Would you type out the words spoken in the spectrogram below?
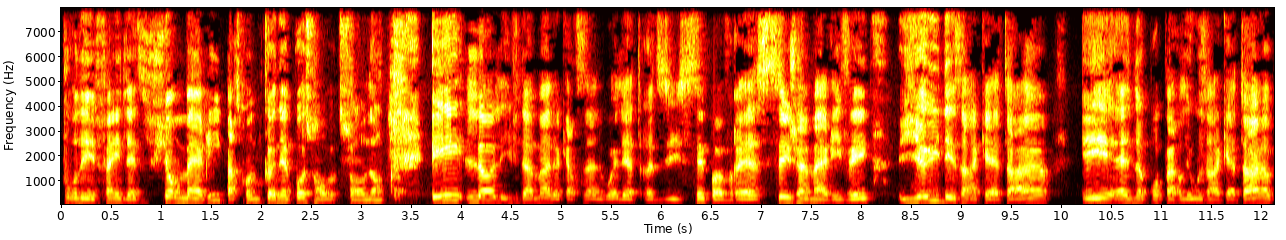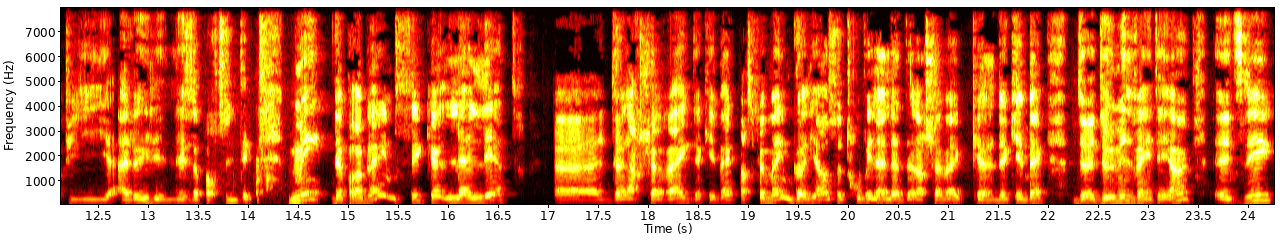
pour les fins de la diffusion, Marie, parce qu'on ne connaît pas son, son nom. Et là, évidemment, le cardinal Ouellet a dit, c'est pas vrai, c'est jamais arrivé. Il y a eu des enquêteurs, et elle n'a pas parlé aux enquêteurs, puis elle a eu les, les opportunités. Mais le problème, c'est que la lettre euh, de l'archevêque de Québec, parce que même Goliath a trouvé la lettre de l'archevêque euh, de Québec de 2021, il dit,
